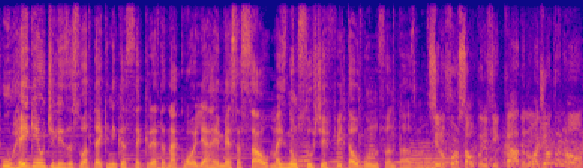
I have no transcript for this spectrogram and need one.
O Reigen utiliza sua técnica secreta na qual ele arremessa sal, mas não surte efeito algum no fantasma fantasma. Se não for sal purificado, não adianta não.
